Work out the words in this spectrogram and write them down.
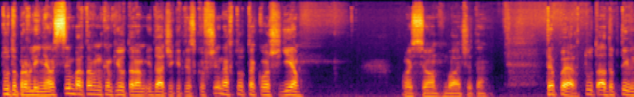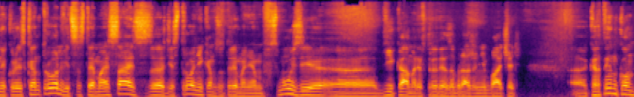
Тут управління ось цим бортовим комп'ютером і датчики тиску в шинах тут також є. Ось о, бачите. Тепер тут адаптивний круїз-контроль від системи iSize з дістроніком, з утриманням в смузі. Е, Дві камери в 3D зображенні бачать е, картинку.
